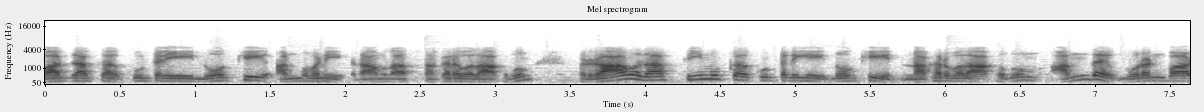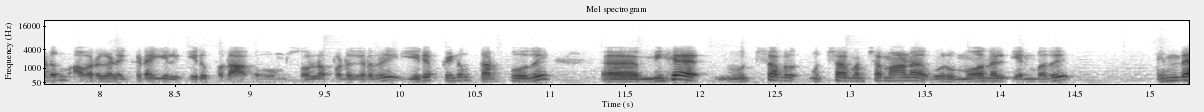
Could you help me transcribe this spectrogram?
பாஜக கூட்டணியை நோக்கி அன்புமணி ராமதாஸ் நகர்வதாகவும் ராமதாஸ் திமுக கூட்டணியை நோக்கி நகர்வதாகவும் அந்த முரண்பாடும் அவர்களுக்கிடையில் இருப்பதாகவும் சொல்லப்படுகிறது. இருப்பினும் தற்போது மிக உச்ச உச்சபட்சமான ஒரு மோதல் என்பது இந்த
